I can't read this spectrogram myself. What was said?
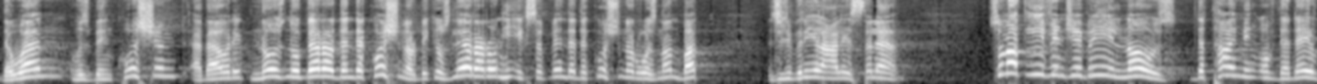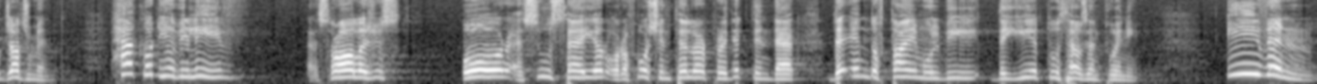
The one who's been questioned about it knows no better than the questioner because later on he explained that the questioner was none but Jibreel alayhi salam. So not even Jibreel knows the timing of the day of judgment. How could you believe astrologists, or a soothsayer or a fortune teller predicting that the end of time will be the year 2020. Even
